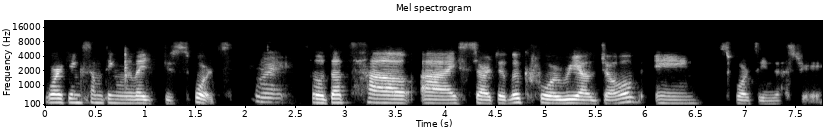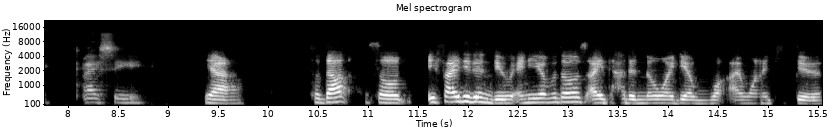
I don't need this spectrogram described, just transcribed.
working something related to sports. Right. So that's how I started look for a real job in sports industry. I see. Yeah. So that so if I didn't do any of those, I had no idea what I wanted to do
